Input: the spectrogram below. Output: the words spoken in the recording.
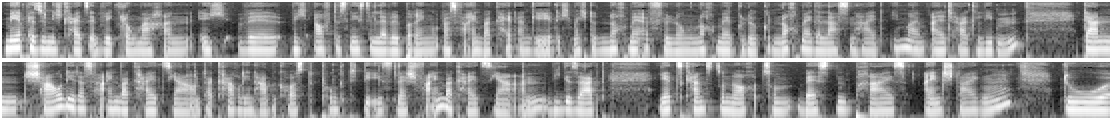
mehr Persönlichkeitsentwicklung machen. Ich will mich auf das nächste Level bringen, was Vereinbarkeit angeht. Ich möchte noch mehr Erfüllung, noch mehr Glück, noch mehr Gelassenheit immer im Alltag leben. Dann schau dir das Vereinbarkeitsjahr unter carolinhabekost.de slash Vereinbarkeitsjahr an. Wie gesagt, Jetzt kannst du noch zum besten Preis einsteigen. Du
